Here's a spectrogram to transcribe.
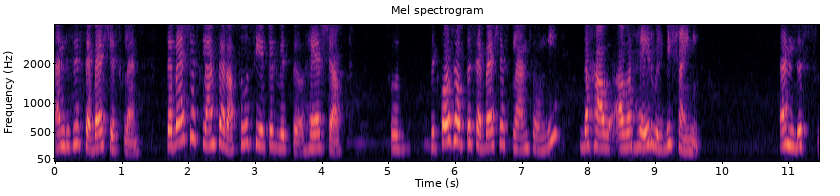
and this is sebaceous glands. Sebaceous glands are associated with the hair shaft. So because of the sebaceous glands only, the our hair will be shining. And this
